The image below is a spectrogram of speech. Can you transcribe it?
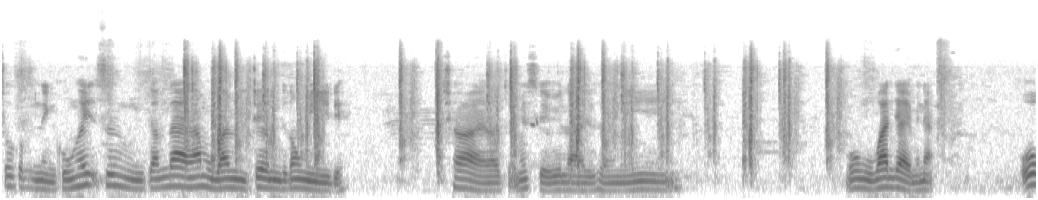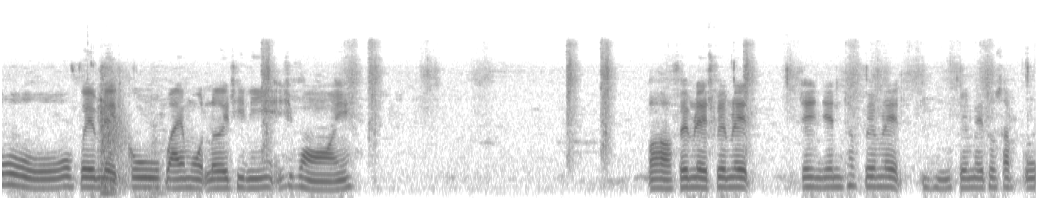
สู้กับหนึ่งคุ้งเฮ้ยซึ่งจำได้นะหมู่บ้านวิเจอร์มันจะต้องมีดิใช่เราจะไม่เสียเวลาอยู่ตรงนี้โอ้หมู่บ้านใหญ่ไหมเนี่ยโอ้โหเฟรมเรทกูไปหมดเลยทีนี้ชิบหอยอ๋อเฟรมเรทเฟรมเรทใจเย็นๆถ้าเฟรมเรทเฟรมเรทโทรศัพท์กู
